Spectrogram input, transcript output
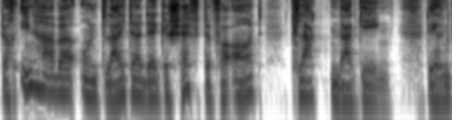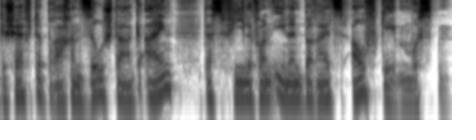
Doch Inhaber und Leiter der Geschäfte vor Ort klagten dagegen. Deren Geschäfte brachen so stark ein, dass viele von ihnen bereits aufgeben mussten.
